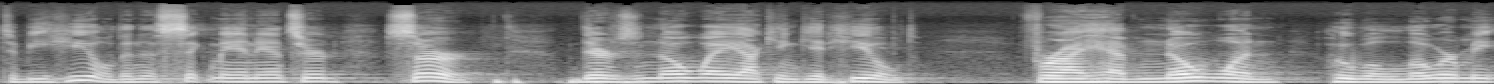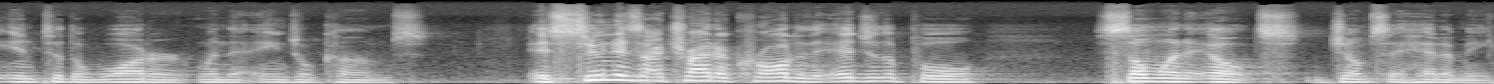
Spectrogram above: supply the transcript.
to be healed? And the sick man answered, Sir, there's no way I can get healed for I have no one who will lower me into the water when the angel comes. As soon as I try to crawl to the edge of the pool, someone else jumps ahead of me.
